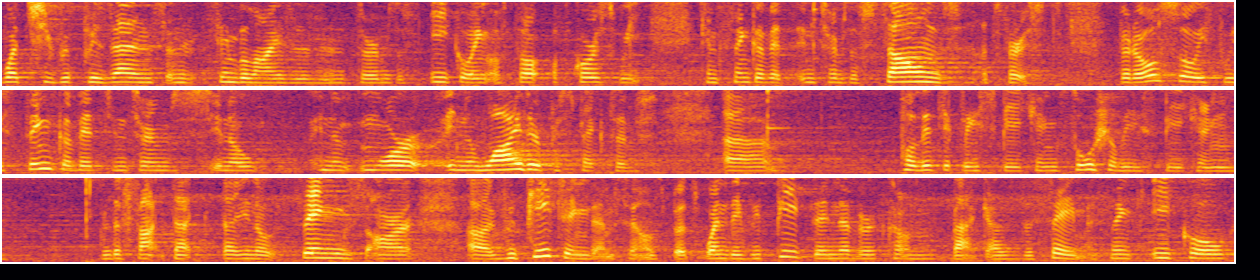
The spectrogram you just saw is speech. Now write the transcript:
what she represents and symbolizes in terms of echoing. Of, thought, of course, we can think of it in terms of sound at first, but also if we think of it in terms, you know, in a more, in a wider perspective, uh, politically speaking, socially speaking, the fact that, uh, you know, things are uh, repeating themselves, but when they repeat, they never come back as the same. I think Echo,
